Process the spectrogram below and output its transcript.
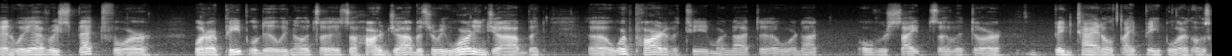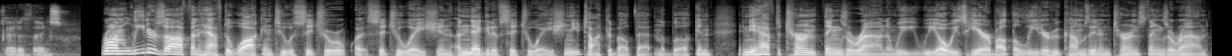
and we have respect for what our people do. We know it's a it's a hard job, it's a rewarding job, but uh, we're part of a team. We're not uh, we're not oversights of it or big title type people or those kind of things. Ron, leaders often have to walk into a, situ- a situation, a negative situation. You talked about that in the book, and, and you have to turn things around. And we, we always hear about the leader who comes in and turns things around.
